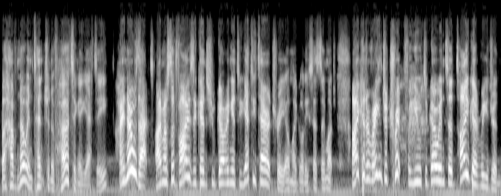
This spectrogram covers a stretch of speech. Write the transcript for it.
but have no intention of hurting a Yeti. I know that. I must advise against you going into Yeti territory. Oh my god, he says so much. I could arrange a trip for you to go into tiger region.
